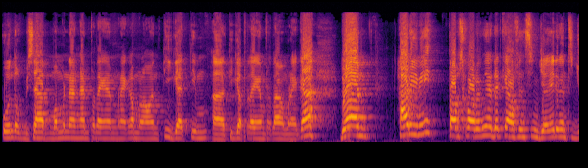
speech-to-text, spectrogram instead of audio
untuk bisa memenangkan pertandingan mereka melawan tiga tim uh, tiga pertandingan pertama mereka dan Hari ini top skornya ada Kelvin Sinjaya dengan 17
